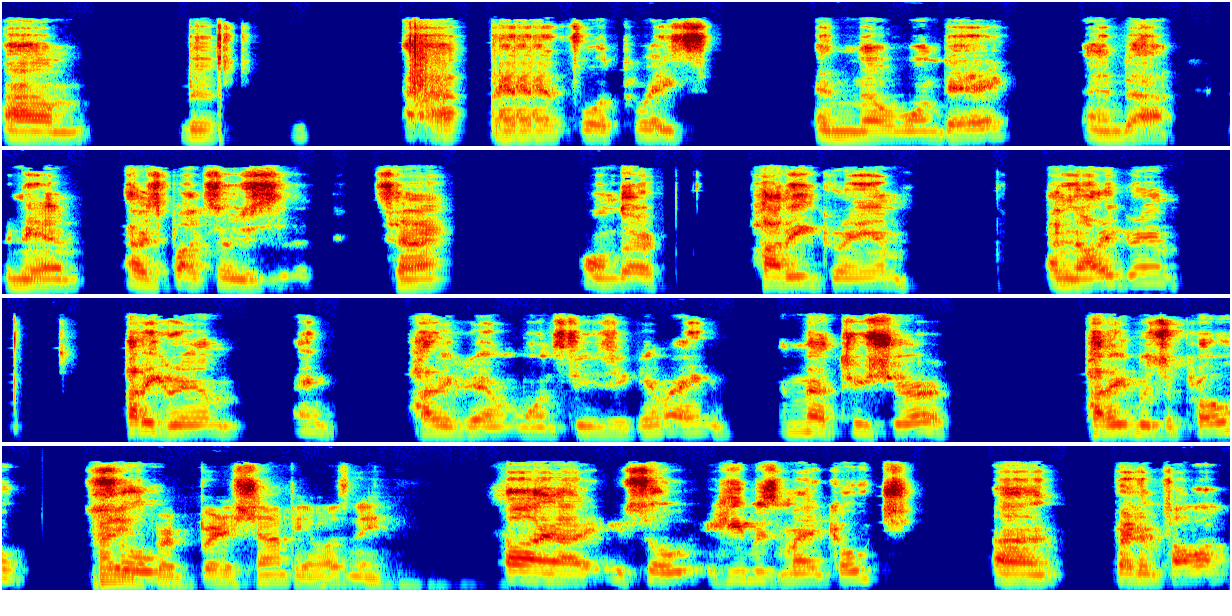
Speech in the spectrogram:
Um, I had fought twice in the one day. And, uh, and then I was boxing was, under Paddy Graham and Larry Graham. Paddy Graham, I Paddy Graham won Steve's game. I think, I'm not too sure. Paddy was a pro. Paddy so, was British champion, wasn't he? Oh, yeah. So he was my coach. And Brendan Fallon,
